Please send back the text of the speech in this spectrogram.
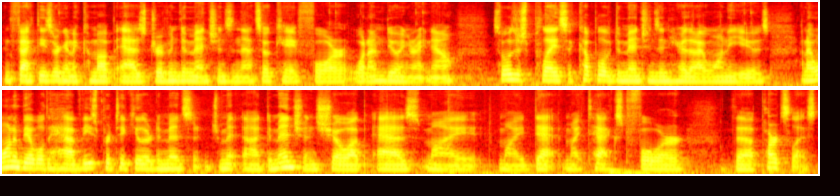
In fact, these are going to come up as driven dimensions, and that's okay for what I'm doing right now. So we'll just place a couple of dimensions in here that I want to use. And I want to be able to have these particular dimension, uh, dimensions show up as my, my, my text for the parts list.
